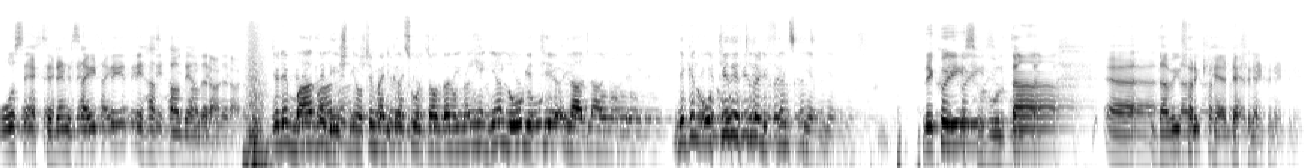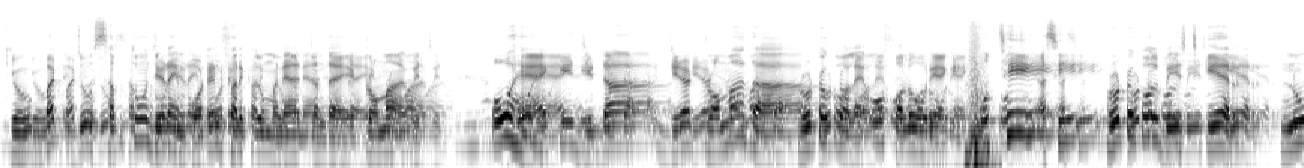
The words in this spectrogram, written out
ਉਸ ਐਕਸੀਡੈਂਟ ਸਾਈਟ ਤੇ ਤੇ ਹਸਪਤਾਲ ਦੇ ਅੰਦਰ ਆ ਕੇ ਜਿਹੜੇ ਬਾਹਰਲੇ ਦੇਸ਼ ਨੇ ਉੱਥੇ ਮੈਡੀਕਲ ਸਹੂਲਤਾਂ ਉਦਾਂ ਦੀ ਨਹੀਂ ਹੈਗੀਆਂ ਲੋਕ ਇੱਥੇ ਇਲਾਜ ਕਰਾਉਣ ਆਉਂਦੇ ਨੇ। ਲੇਕਿਨ ਉੱਥੇ ਦੇ ਇੱਥੇ ਦਾ ਡਿਫਰੈਂਸ ਕੀ ਹੈ ਦੇਖੋ ਜੀ ਸਹੂਲਤਾਂ ਦਾ ਵੀ ਫ਼ਰਕ ਹੈ ਡੈਫੀਨਿਟਲੀ ਕਿਉਂ ਬਟ ਜੋ ਸਭ ਤੋਂ ਜਿਹੜਾ ਇੰਪੋਰਟੈਂਟ ਫ਼ਰਕ ਜੋ ਮੰਨਿਆ ਜਾਂਦਾ ਹੈ ਟਰਾਮਾ ਵਿੱਚ, ਉਹ ਹੈ ਕਿ ਜਿਹੜਾ ਜਿਹੜਾ ਟਰਾਮਾ ਦਾ ਪ੍ਰੋਟੋਕਾਲ ਹੈ, ਉਹ ਫੋਲੋ ਹੋ ਰਿਹਾ ਹੈ ਕਿ ਨਹੀਂ। ਉੱਥੇ ਅਸੀਂ ਪ੍ਰੋਟੋਕਾਲ ਬੇਸਡ ਕੇਅਰ ਨੂੰ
